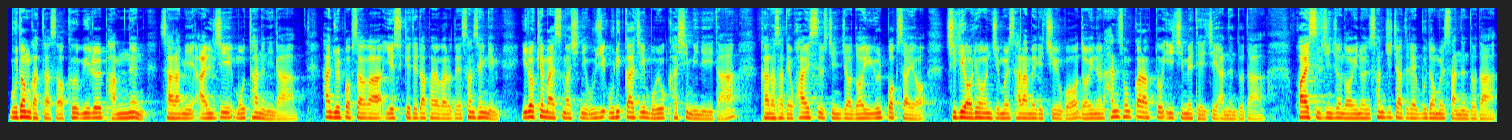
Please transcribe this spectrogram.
무덤 같아서 그 위를 밟는 사람이 알지 못하느니라 한 율법사가 예수께 대답하여 가로되 선생님 이렇게 말씀하시니 우리 까지 모욕하심이니이다. 가라사대 화 있을진저 너희 율법사여 지기 어려운 짐을 사람에게 지우고 너희는 한 손가락도 이 짐에 대지 않는도다. 화 있을진저 너희는 선지자들의 무덤을 쌓는도다.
